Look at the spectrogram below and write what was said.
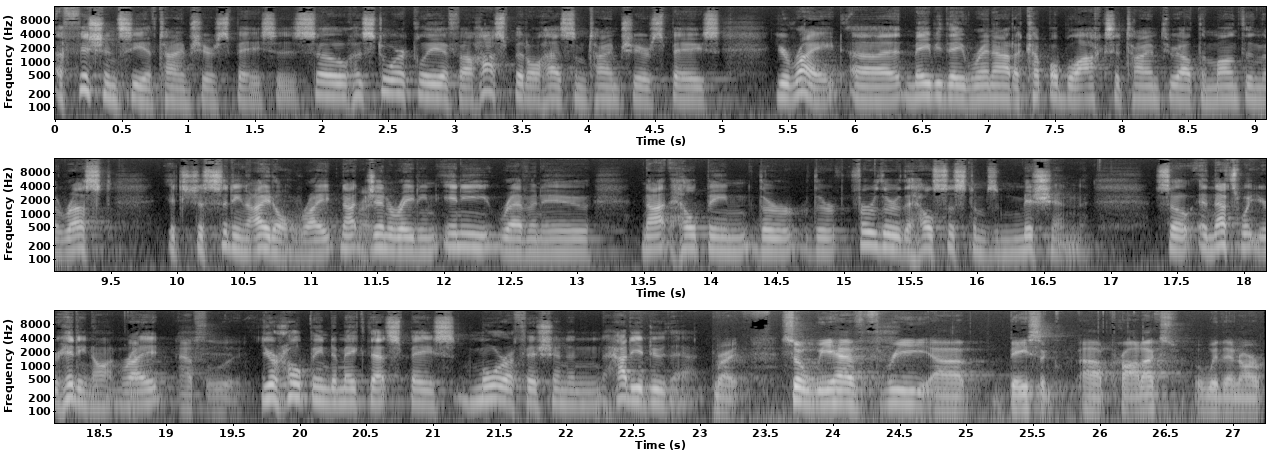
efficiency of timeshare spaces. So historically, if a hospital has some timeshare space, you're right. Uh, maybe they rent out a couple blocks of time throughout the month, and the rest it's just sitting idle, right? Not right. generating any revenue, not helping their, their further the health system's mission. So, and that's what you're hitting on, right? Absolutely. You're hoping to make that space more efficient, and how do you do that? Right. So we have three uh, basic uh, products within our,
